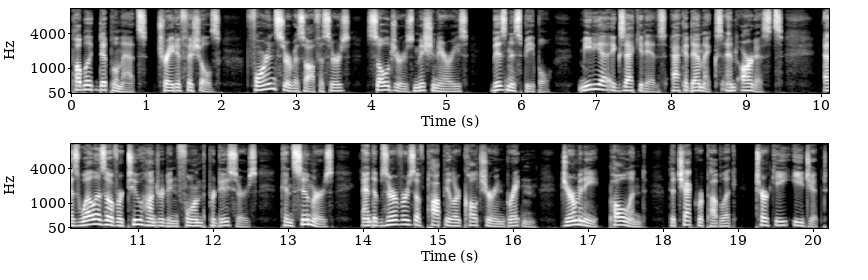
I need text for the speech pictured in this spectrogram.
public diplomats, trade officials, foreign service officers, soldiers, missionaries, business people, media executives, academics, and artists, as well as over 200 informed producers, consumers, and observers of popular culture in Britain, Germany, Poland, the Czech Republic, Turkey, Egypt,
